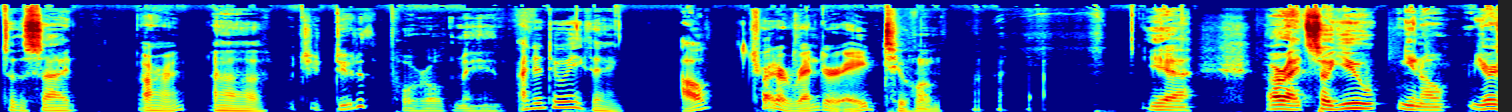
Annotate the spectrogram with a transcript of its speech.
to the side. All right. Uh, What'd you do to the poor old man? I didn't do anything. I'll try to render aid to him. Yeah. All right. So you, you know, you're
